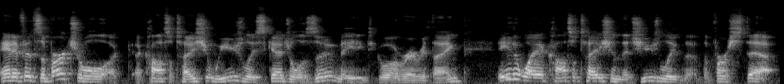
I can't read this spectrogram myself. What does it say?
And if it's a virtual a, a consultation, we usually schedule a Zoom meeting to go over everything. Either way, a consultation that's usually the, the first step.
